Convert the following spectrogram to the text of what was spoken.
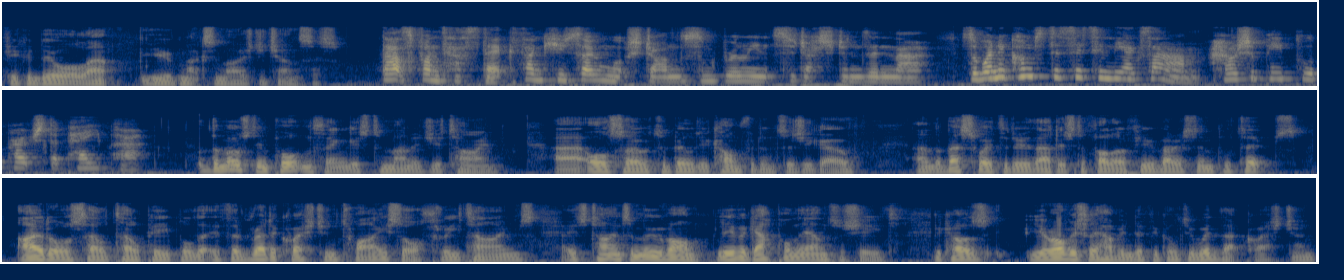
If you can do all that, you've maximised your chances. That's fantastic. Thank you so much, John. Some brilliant suggestions in there. So, when it comes to sitting the exam, how should people approach the paper? The most important thing is to manage your time, uh, also to build your confidence as you go. And the best way to do that is to follow a few very simple tips. I'd always tell people that if they've read a question twice or three times, it's time to move on. Leave a gap on the answer sheet because you're obviously having difficulty with that question.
